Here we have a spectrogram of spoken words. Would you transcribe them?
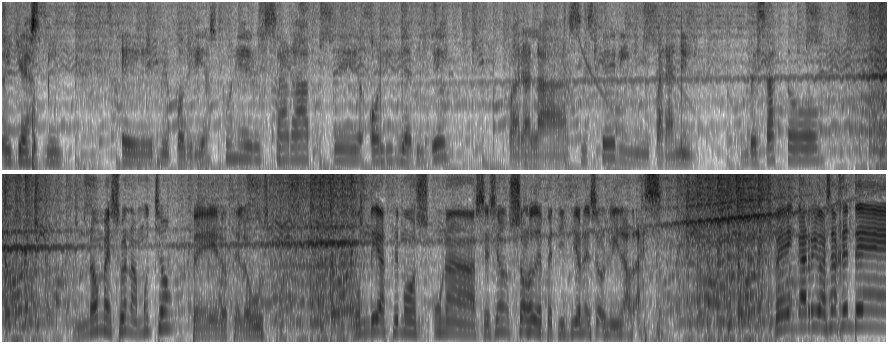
Soy Yasmin. Eh, ¿Me podrías poner el Sarap de Olivia DJ para la Sister y para Nelly? Un besazo. No me suena mucho, pero te lo busco. Un día hacemos una sesión solo de peticiones olvidadas. Venga arriba esa gente.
